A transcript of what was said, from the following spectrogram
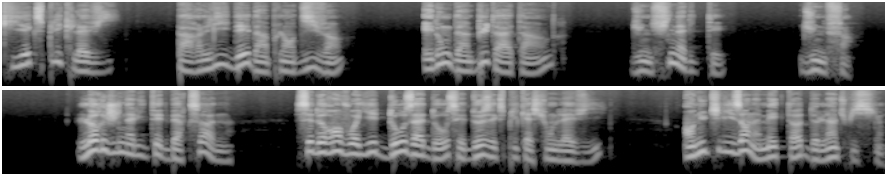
qui explique la vie par l'idée d'un plan divin et donc d'un but à atteindre, d'une finalité, d'une fin. L'originalité de Bergson, c'est de renvoyer dos à dos ces deux explications de la vie en utilisant la méthode de l'intuition.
